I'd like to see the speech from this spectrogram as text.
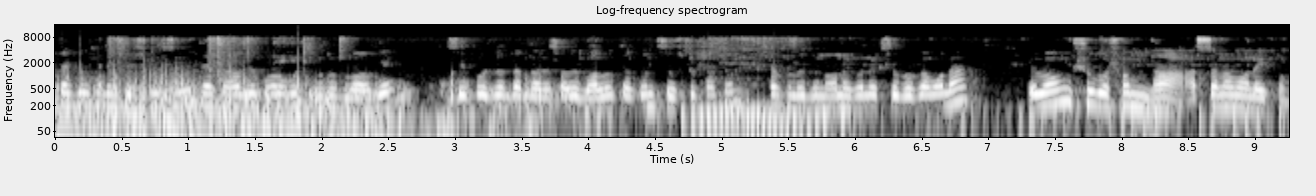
ব্লগটাকে এখানে শেষ করছি। দেখা হবে পরবর্তী কোনো ব্লগে সে পর্যন্ত আপনারা সবাই ভালো থাকুন, সুস্থ থাকুন। সকলের জন্য অনেক অনেক শুভকামনা এবং শুভ সন্ধ্যা। আসসালামু আলাইকুম।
